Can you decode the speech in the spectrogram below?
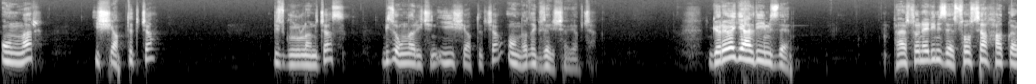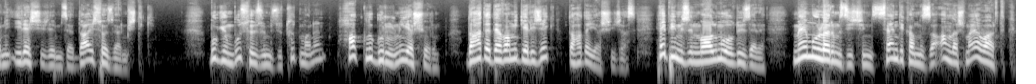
Onlar iş yaptıkça biz gururlanacağız. Biz onlar için iyi iş yaptıkça onlar da güzel işler yapacak. Göreve geldiğimizde personelimize sosyal haklarını iyileştireceğimize dair söz vermiştik. Bugün bu sözümüzü tutmanın haklı gururunu yaşıyorum. Daha da devamı gelecek, daha da yaşayacağız. Hepimizin malumu olduğu üzere memurlarımız için sendikamızla anlaşmaya vardık.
